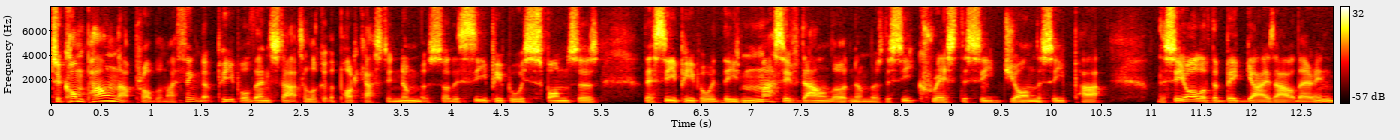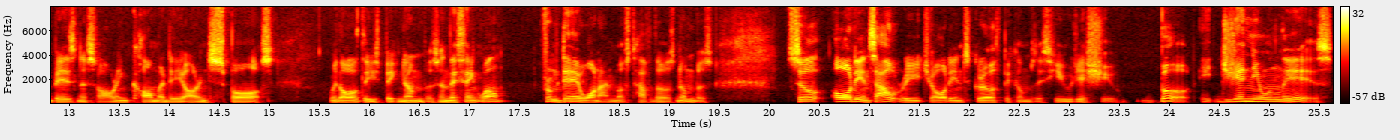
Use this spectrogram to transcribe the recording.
to compound that problem, I think that people then start to look at the podcasting numbers. So they see people with sponsors, they see people with these massive download numbers. They see Chris, they see John, they see Pat, they see all of the big guys out there in business or in comedy or in sports with all of these big numbers. And they think, well, from day one, I must have those numbers. So audience outreach, audience growth becomes this huge issue. But it genuinely is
